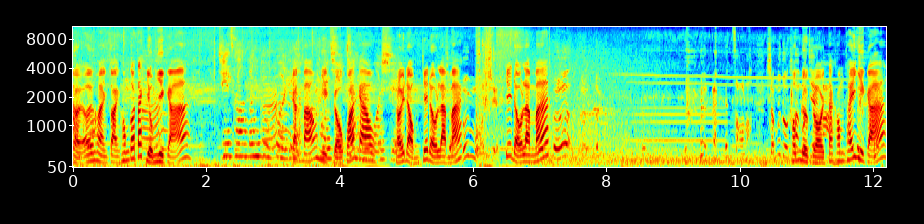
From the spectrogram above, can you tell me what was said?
Trời ơi hoàn toàn không có tác dụng gì cả. Cảnh báo nhiệt độ quá cao Khởi động chế độ làm mát. Chế độ làm mát. Không được rồi ta không thấy gì cả.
